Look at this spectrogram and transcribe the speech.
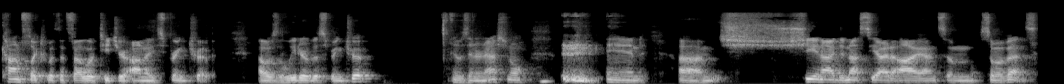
conflict with a fellow teacher on a spring trip. I was the leader of the spring trip. It was international, and um, she and I did not see eye to eye on some some events.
